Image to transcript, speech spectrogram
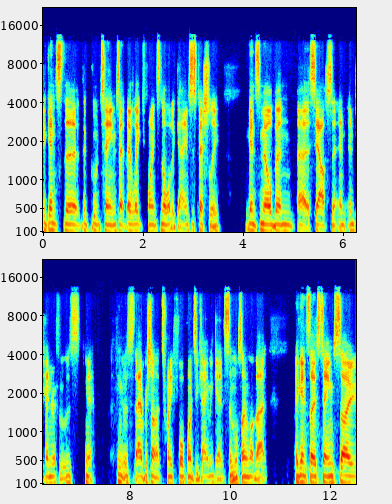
against the the good teams that they leaked points in a lot of games, especially against Melbourne, uh, Souths, and, and Penrith. It was you know I think it was average like 24 points a game against them or something like that against those teams. So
